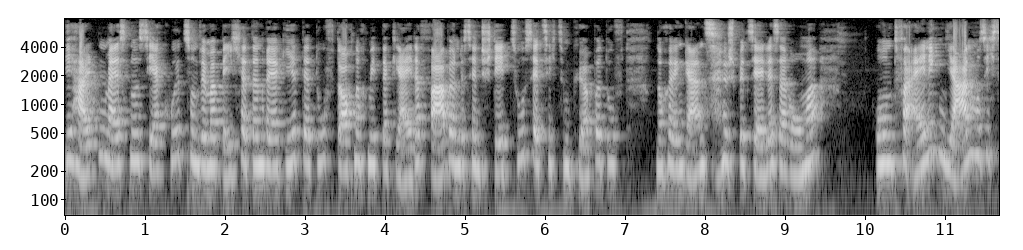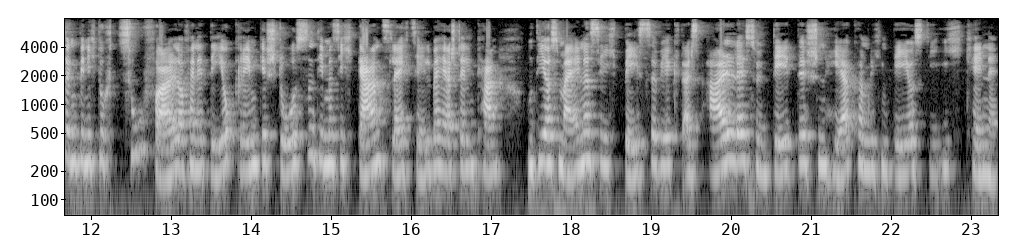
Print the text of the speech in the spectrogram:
Die halten meist nur sehr kurz und wenn man Pech hat, dann reagiert der Duft auch noch mit der Kleiderfarbe und es entsteht zusätzlich zum Körperduft noch ein ganz spezielles Aroma. Und vor einigen Jahren, muss ich sagen, bin ich durch Zufall auf eine Deo-Creme gestoßen, die man sich ganz leicht selber herstellen kann und die aus meiner Sicht besser wirkt als alle synthetischen, herkömmlichen Deos, die ich kenne.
